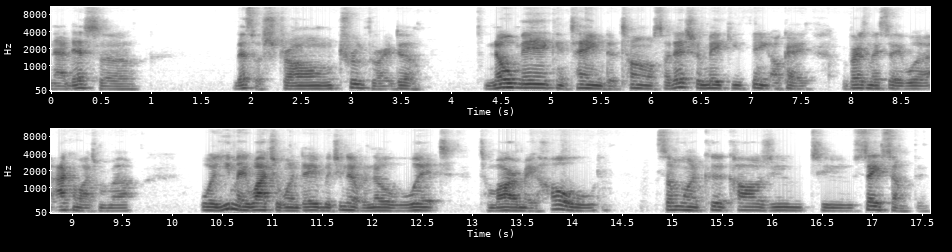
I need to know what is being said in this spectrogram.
Now that's a that's a strong truth right there. No man can tame the tongue. So that should make you think, okay, a person may say, Well, I can watch my mouth well, you may watch it one day, but you never know what tomorrow may hold. Someone could cause you to say something.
